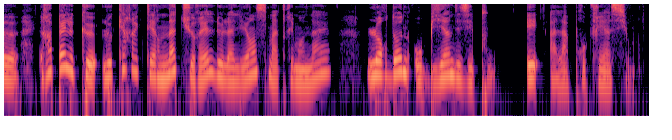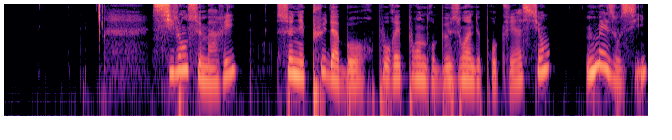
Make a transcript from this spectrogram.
euh, rappelle que le caractère naturel de l'alliance matrimoniale l'ordonne au bien des époux et à la procréation. Si l'on se marie, ce n'est plus d'abord pour répondre aux besoins de procréation, mais aussi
